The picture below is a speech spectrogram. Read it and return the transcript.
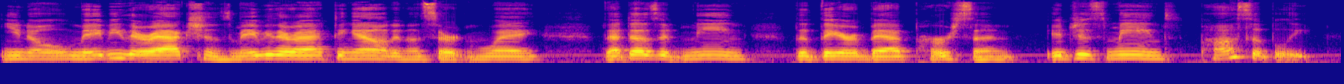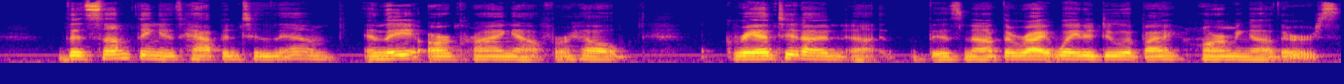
You know, maybe their actions, maybe they're acting out in a certain way. That doesn't mean that they're a bad person. It just means possibly that something has happened to them and they are crying out for help. Granted, uh, it's not the right way to do it by harming others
